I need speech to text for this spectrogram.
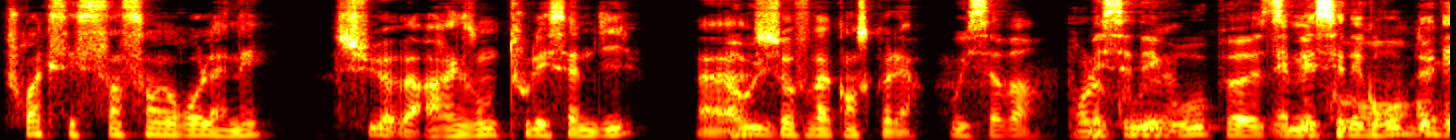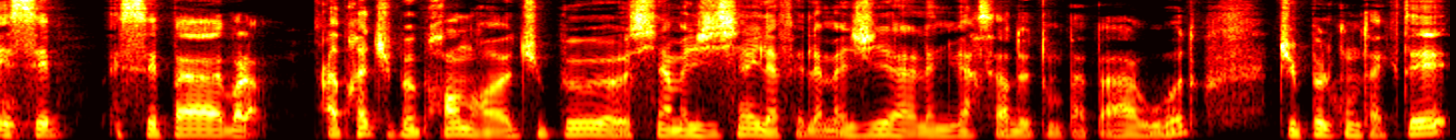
Je crois que c'est 500 euros l'année, sur, à raison de tous les samedis, euh, Ah oui. sauf vacances scolaires. Oui, ça va. Pour mais c'est des euh, groupes. euh, Et mais c'est des groupes de, et c'est c'est pas voilà. Après tu peux prendre tu peux euh, si un magicien il a fait de la magie à l'anniversaire de ton papa ou autre, tu peux le contacter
